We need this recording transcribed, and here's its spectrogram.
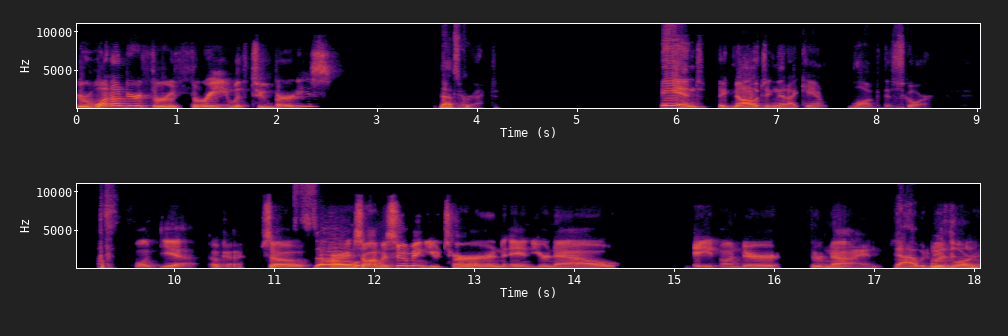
you're one under through three with two birdies? That's correct. And acknowledging that I can't log this score. Well, yeah. Okay. So So- right. So I'm assuming you turn and you're now eight under through nine. That would be With- glorious.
